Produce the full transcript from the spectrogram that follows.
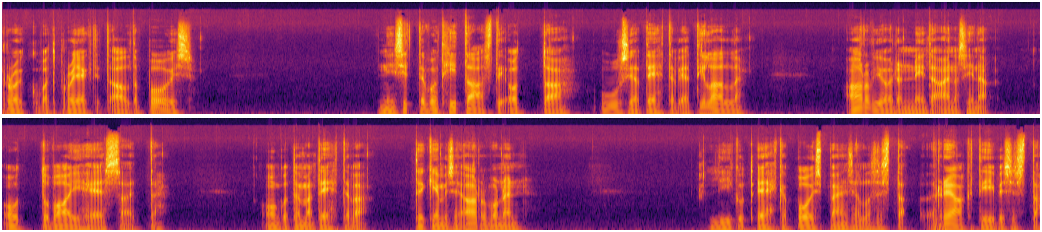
roikkuvat projektit alta pois, niin sitten voit hitaasti ottaa uusia tehtäviä tilalle, arvioida niitä aina siinä ottovaiheessa, että onko tämä tehtävä tekemisen arvoinen, liikut ehkä poispäin sellaisesta reaktiivisesta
